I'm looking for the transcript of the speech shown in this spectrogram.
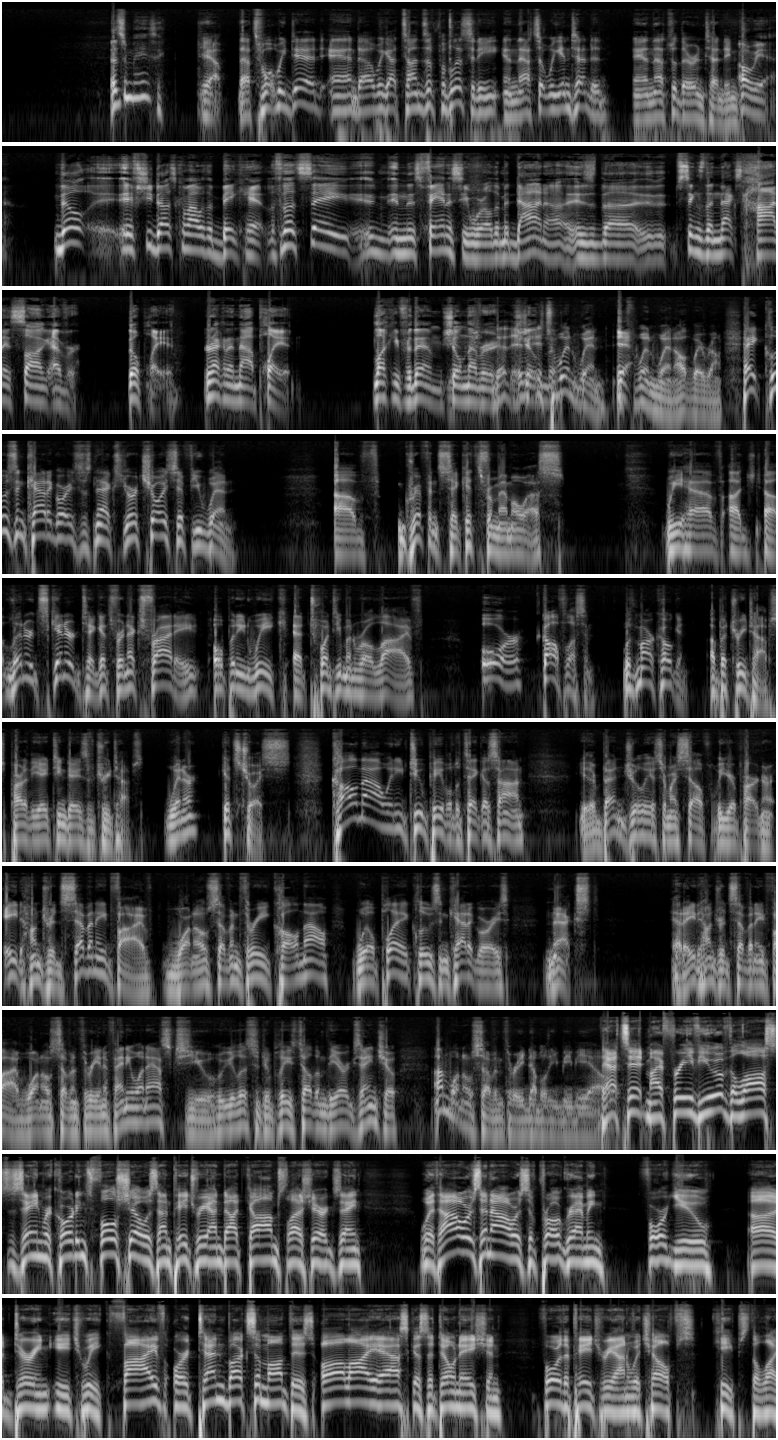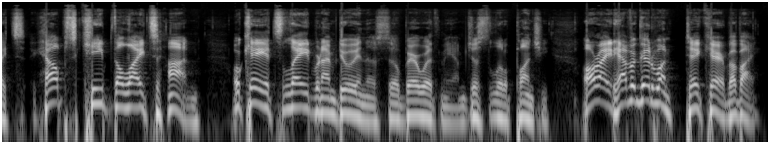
That's amazing. Yeah, that's what we did, and uh, we got tons of publicity, and that's what we intended, and that's what they're intending. Oh yeah. They'll if she does come out with a big hit. Let's say in, in this fantasy world, the Madonna is the sings the next hottest song ever. They'll play it. They're not going to not play it. Lucky for them, she'll never. It- it- she'll- It's win-win. It's Yeah. win-win all the way around. Hey, clues and categories is next. Your choice if you win of Griffin's tickets from MOS. We have uh, uh, Lynyrd Skynyrd tickets for next Friday, opening week at 20 Monroe Live, or golf lesson with Mark Hogan up at Treetops, part of the 18 Days of Treetops. Winner gets choice. Call now. We need two people to take us on. Either Ben, Julius, or myself will be your partner. 800 785 1073. Call now. We'll play clues and categories next at 800 785 1073. And if anyone asks you who you listen to, please tell them the Eric Zane Show on 1073 WBBL. That's it. My free view of the Lost Zane recordings. Full show is on patreon.com slash Eric Zane with hours and hours of programming for you uh, during each week. Five or ten bucks a month is all I ask as a donation for the Patreon, which helps keeps the lights helps keep the lights on. Okay, it's late when I'm doing this, so bear with me. I'm just a little punchy. All right, have a good one. Take care. Bye bye.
